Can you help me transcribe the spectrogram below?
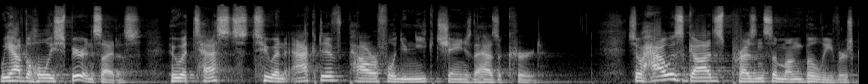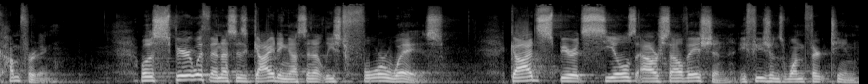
We have the Holy Spirit inside us, who attests to an active, powerful, unique change that has occurred. So, how is God's presence among believers comforting? Well, the Spirit within us is guiding us in at least four ways. God's Spirit seals our salvation, Ephesians 1:13.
